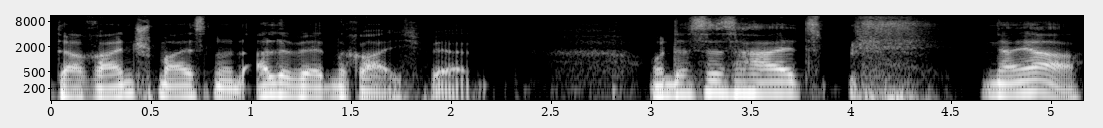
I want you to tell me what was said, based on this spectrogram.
da reinschmeißen und alle werden reich werden. Und das ist halt, naja,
